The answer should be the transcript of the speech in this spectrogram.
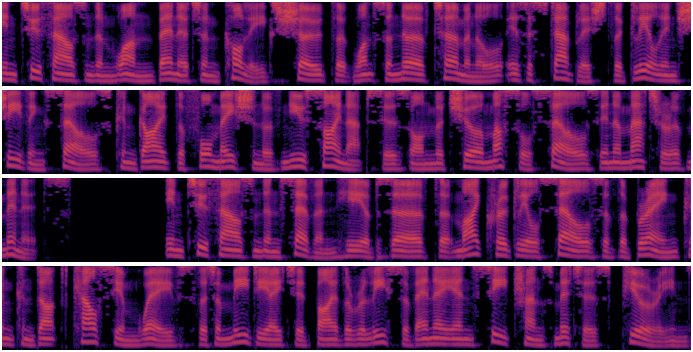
In 2001 Bennett and colleagues showed that once a nerve terminal is established the glial ensheathing cells can guide the formation of new synapses on mature muscle cells in a matter of minutes. In 2007 he observed that microglial cells of the brain can conduct calcium waves that are mediated by the release of NANC transmitters purines,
